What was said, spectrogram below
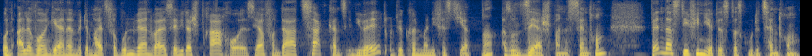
Und alle wollen gerne mit dem Hals verbunden werden, weil es ja wieder Sprachrohr ist. Ja, von da, zack, kann es in die Welt und wir können manifestieren. Ne? Also ein sehr spannendes Zentrum. Wenn das definiert ist, das gute Zentrum,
